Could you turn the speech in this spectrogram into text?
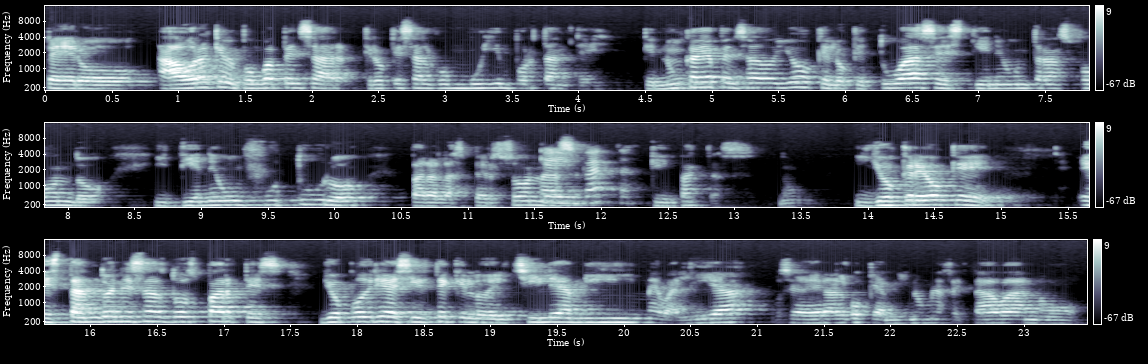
Pero ahora que me pongo a pensar, creo que es algo muy importante que nunca había pensado yo, que lo que tú haces tiene un trasfondo y tiene un futuro para las ¿Qué personas impacta? que impactas, ¿no? Y yo creo que estando en esas dos partes, yo podría decirte que lo del Chile a mí me valía, o sea, era algo que a mí no me afectaba, no,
